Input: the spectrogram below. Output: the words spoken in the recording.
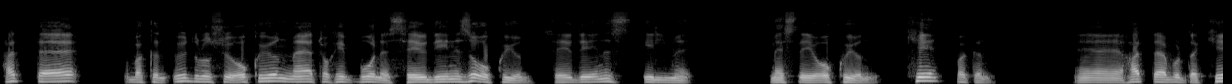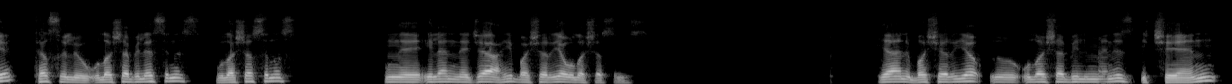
Hatta bakın üdrusu okuyun me tuhibbune sevdiğinizi okuyun. Sevdiğiniz ilmi mesleği okuyun ki bakın eee, hatta buradaki tasılı ulaşabilirsiniz, ulaşasınız. E, ilen necahi başarıya ulaşasınız. Yani başarıya e, ulaşabilmeniz için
